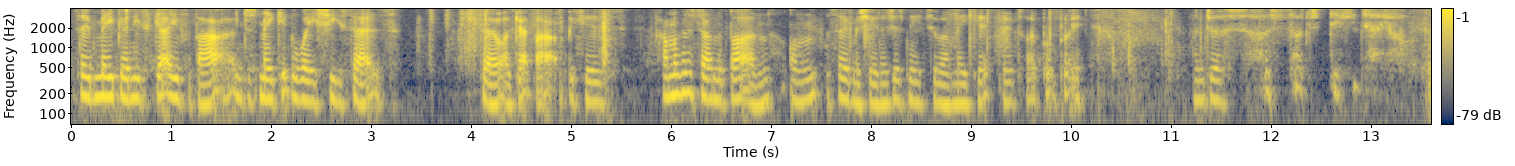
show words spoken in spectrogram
So maybe I need to get over that and just make it the way she says. So I get that because how am I going to sew on the button on the sewing machine? I just need to uh, make it go tie properly. And just such detail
